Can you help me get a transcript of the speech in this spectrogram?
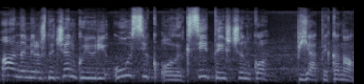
Анна Мірошниченко, Юрій Усік, Олексій Тищенко, п'ятий канал.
